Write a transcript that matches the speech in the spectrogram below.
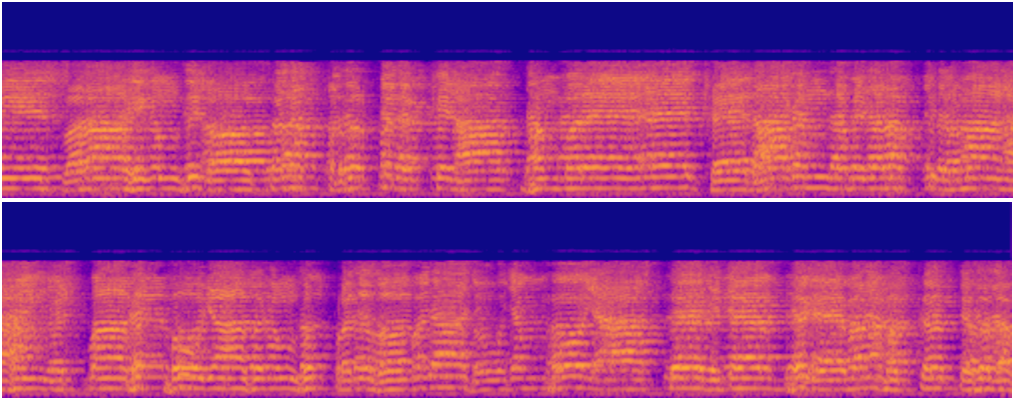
मेश्वराहिगंसितोऽक्षरः प्रसर्पदक्षिणार्थम् परे युष्माभिर्भूयासकम् सुप्रजसोपयाजोजम् भूयास्ते वितेभ्यगेव नमस्कृत्य सदः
